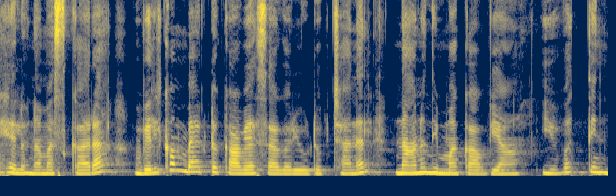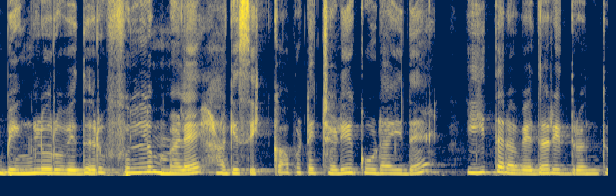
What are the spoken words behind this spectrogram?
ಹೆಲೋ, ನಮಸ್ಕಾರ. Welcome back to Kavya Sagar YouTube channel ನಾನು ನಿಮ್ಮ ಕಾವ್ಯ. ಇವತ್ತಿನ ಬೆಂಗಳೂರು ವೆದರು ಫುಲ್ ಮಳೆ, ಹಾಗೆ ಸಿಕ್ಕಾಪಟ್ಟೆ ಚಳಿ ಕೂಡ ಇದೆ. ಈ ಥರ ವೆದರ್ ಇದ್ರಂತೂ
